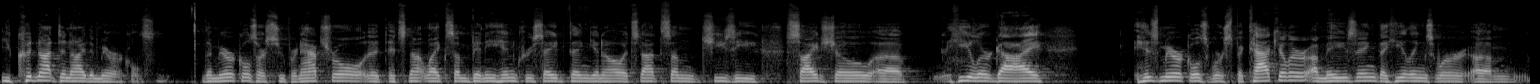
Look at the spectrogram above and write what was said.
You could not deny the miracles the miracles are supernatural. It, it's not like some Benny Hinn crusade thing, you know. It's not some cheesy sideshow uh, healer guy. His miracles were spectacular, amazing. The healings were, um,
